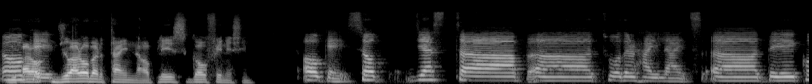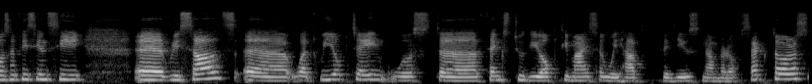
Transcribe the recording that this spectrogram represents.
Okay. You are, you are over time now. Please go finishing. Okay, so just uh, uh, two other highlights. Uh, the cost efficiency uh, results, uh, what we obtained was the, thanks to the optimizer, we have reduced number of sectors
